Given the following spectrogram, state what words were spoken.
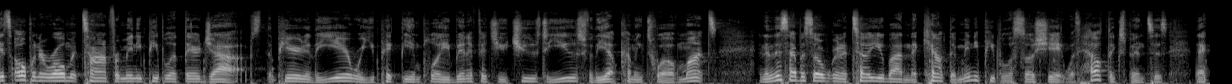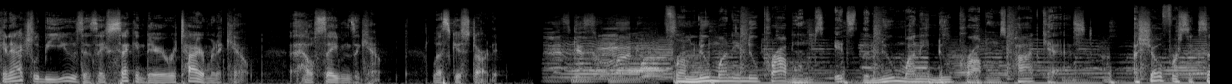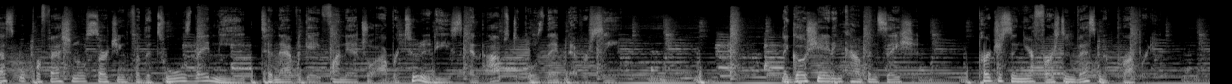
It's open enrollment time for many people at their jobs, the period of the year where you pick the employee benefits you choose to use for the upcoming 12 months. And in this episode, we're going to tell you about an account that many people associate with health expenses that can actually be used as a secondary retirement account, a health savings account. Let's get started. From New Money, New Problems, it's the New Money, New Problems podcast, a show for successful professionals searching for the tools they need to navigate financial opportunities and obstacles they've never seen. Negotiating compensation, purchasing your first investment property,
